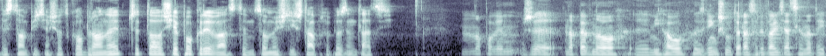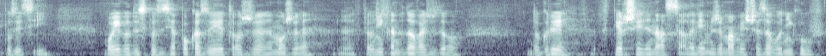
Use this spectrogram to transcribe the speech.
wystąpić na środku obrony. Czy to się pokrywa z tym, co myśli sztab reprezentacji? No powiem, że na pewno y, Michał zwiększył teraz rywalizację na tej pozycji, bo jego dyspozycja pokazuje to, że może y, w pełni kandydować do, do gry w pierwszej jedenastce, ale wiemy, że mamy jeszcze zawodników.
